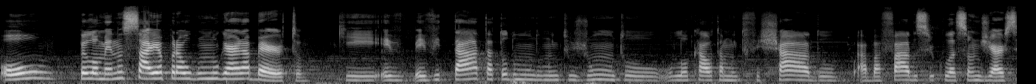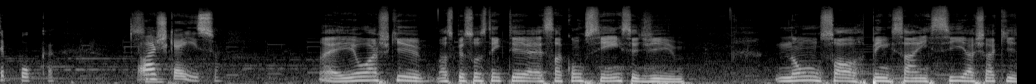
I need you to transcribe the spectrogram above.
Ou pelo menos saia para algum lugar aberto que evitar tá todo mundo muito junto, o local tá muito fechado, abafado, circulação de ar ser pouca. Sim. Eu acho que é isso. É, eu acho que as pessoas têm que ter essa consciência de não só pensar em si, achar que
